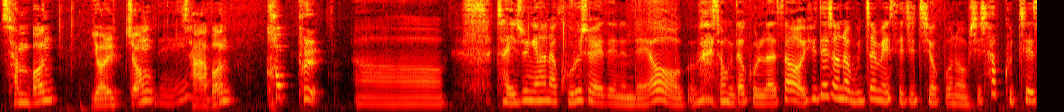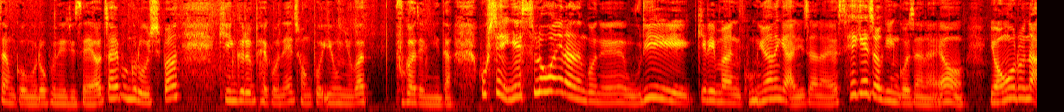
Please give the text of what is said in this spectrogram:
3번 열정, 네. 4번 커플. 어, 자, 이 중에 하나 고르셔야 되는데요. 정답 골라서 휴대전화 문자메시지 지역번호 없이 샵 9730으로 보내주세요. 짧은 글 50원, 긴 글은 100원의 정보 이용료가 부과됩니다. 혹시 이게 슬로건이라는 거는 우리끼리만 공유하는 게 아니잖아요. 세계적인 거잖아요. 영어로는 아-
